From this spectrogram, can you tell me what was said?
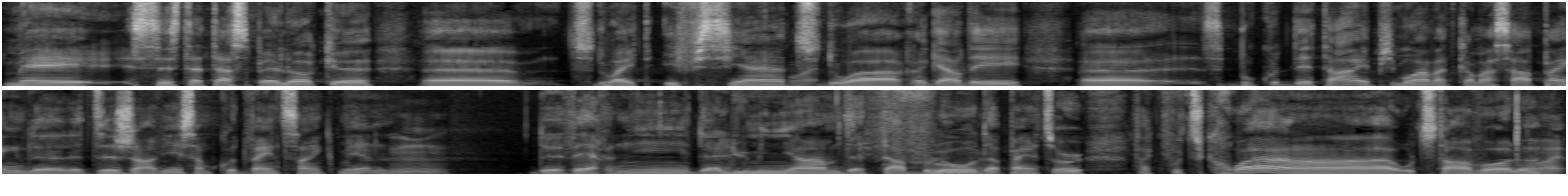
Mais c'est cet aspect-là que euh, tu dois être efficient, tu dois regarder euh, beaucoup de détails. Puis moi, avant de commencer à peindre, le, le 10 janvier, ça me coûte 25 000 Hmm. de vernis, d'aluminium, de tableaux, de peinture. Fait que faut que tu crois en- où tu t'en vas. Là. Ouais.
